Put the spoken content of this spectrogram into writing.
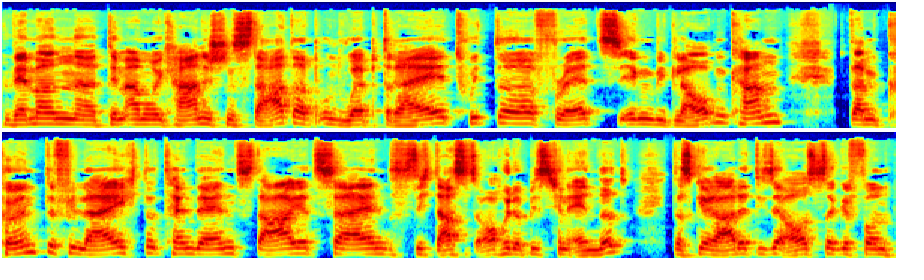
wenn man äh, dem amerikanischen Startup und Web3 Twitter Threads irgendwie glauben kann, dann könnte vielleicht der Tendenz da jetzt sein, dass sich das jetzt auch wieder ein bisschen ändert, dass gerade diese Aussage von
